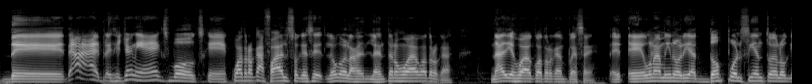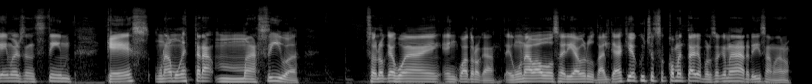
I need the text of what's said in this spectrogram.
de ah, el PlayStation y Xbox, que es 4K falso, que luego la, gente no juega 4K. Nadie juega 4K en PC. Es, una minoría, 2% de los gamers en Steam, que es una muestra masiva, solo que juegan en, 4K. En una babosería brutal. Cada vez que yo escucho esos comentarios, por eso que me da risa, mano.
